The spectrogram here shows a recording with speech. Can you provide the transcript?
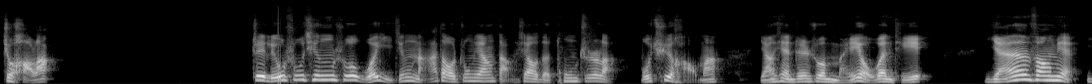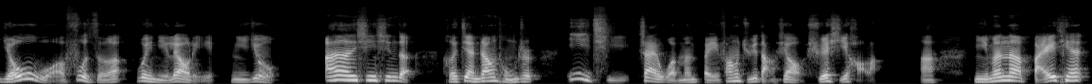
就好了。”这刘淑清说：“我已经拿到中央党校的通知了，不去好吗？”杨宪珍说：“没有问题。”延安方面由我负责为你料理，你就安安心心的和建章同志一起在我们北方局党校学习好了啊！你们呢白天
